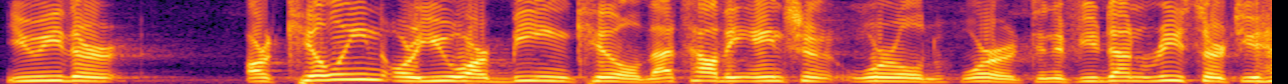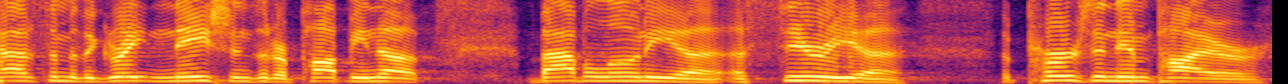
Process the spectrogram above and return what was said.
You either are killing or you are being killed. That's how the ancient world worked. And if you've done research, you have some of the great nations that are popping up Babylonia, Assyria, the Persian Empire,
